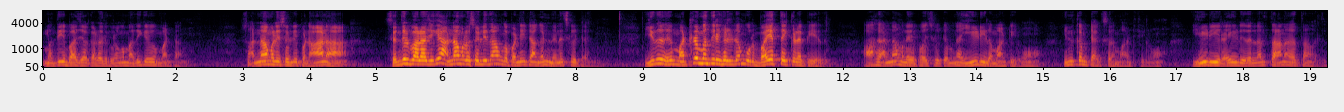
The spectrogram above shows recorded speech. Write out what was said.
மத்திய பாஜகவில் இருக்கிறவங்க மதிக்கவே மாட்டாங்க. ஸோ அண்ணாமலை சொல்லி இப்போ நானா செந்தில் பாலாஜிக்கே அண்ணாமலை சொல்லி தான் அவங்க பண்ணிட்டாங்கன்னு நினச்சிக்கிட்டேன். இது மற்ற மந்திரிகளிடம் ஒரு பயத்தை கிளப்பியது. ஆக அண்ணாமலையை பறிச்சுக்கிட்டோம்னா ஈடியில் மாட்டிடுவோம் இன்கம் டேக்ஸில் மாட்டிடுவோம். ஈடி ரைடு இதெல்லாம் தானாகத்தான் வருது.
